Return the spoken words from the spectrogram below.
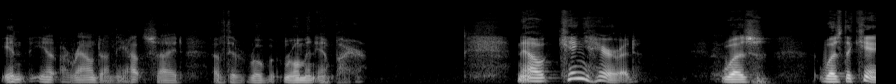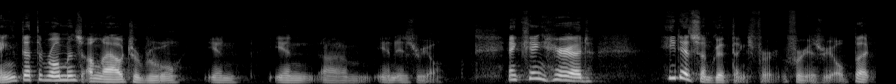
in, in around on the outside of the Roman Empire. Now, King Herod was was the king that the Romans allowed to rule in in um, in Israel, and King Herod. He did some good things for, for Israel, but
